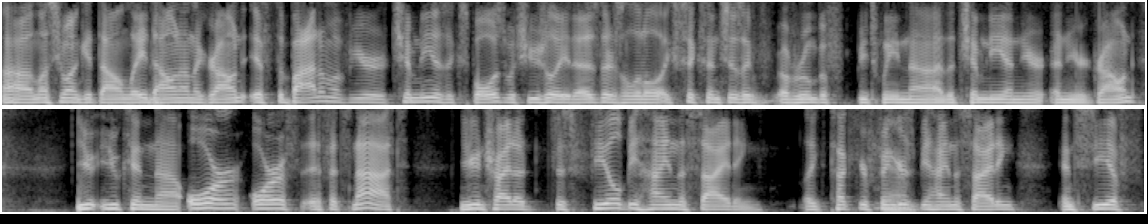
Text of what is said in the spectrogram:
uh, unless you want to get down, lay down on the ground. If the bottom of your chimney is exposed, which usually it is, there's a little like six inches of, of room bef- between uh, the chimney and your and your ground. You you can uh, or or if if it's not, you can try to just feel behind the siding, like tuck your fingers behind the siding and see if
